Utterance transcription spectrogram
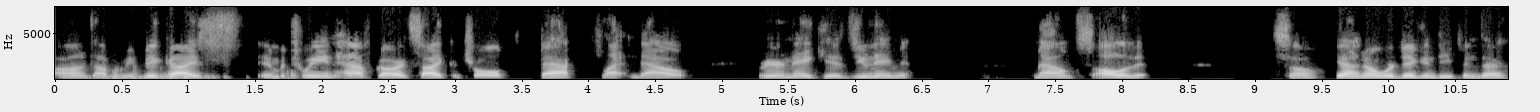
on top of me, big guys in between, half guard, side control, back flattened out, rear nakeds, you name it, mounts, all of it. So, yeah, no, we're digging deep in there.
